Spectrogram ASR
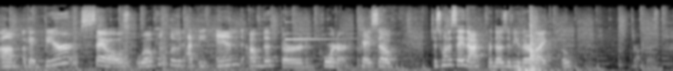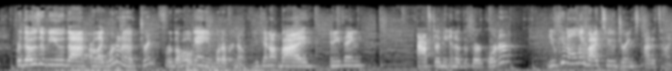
Um, okay, beer sales will conclude at the end of the third quarter. Okay, so just want to say that for those of you that are like, oh, drop this. For those of you that are like, we're gonna drink for the whole game, whatever. No, you cannot buy anything after the end of the third quarter. You can only buy two drinks at a time.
